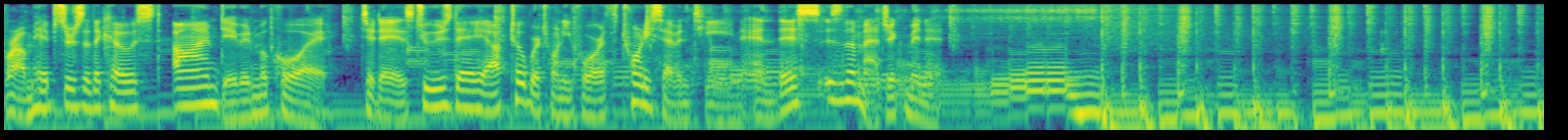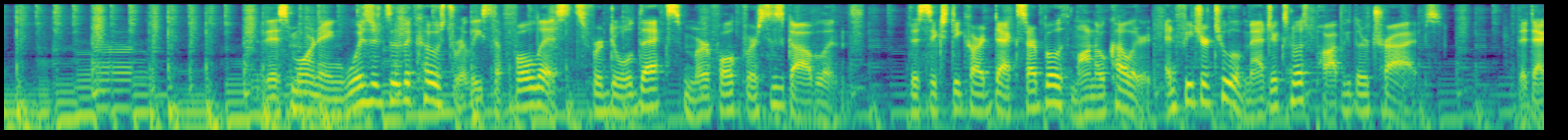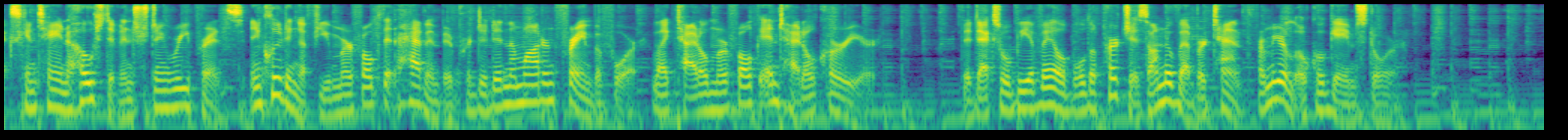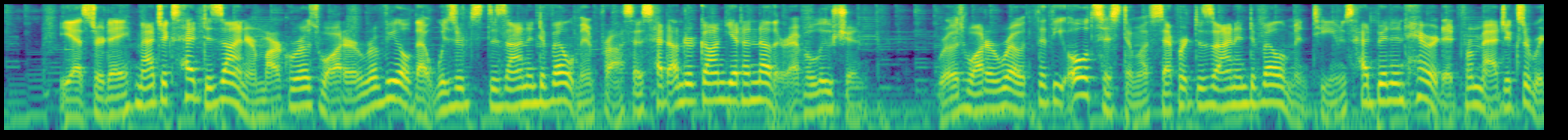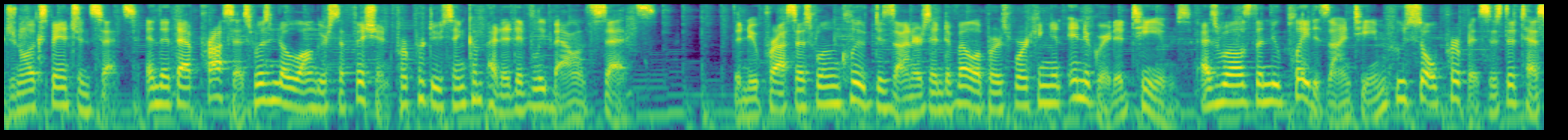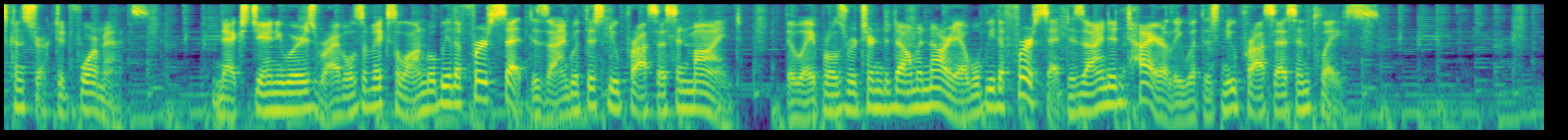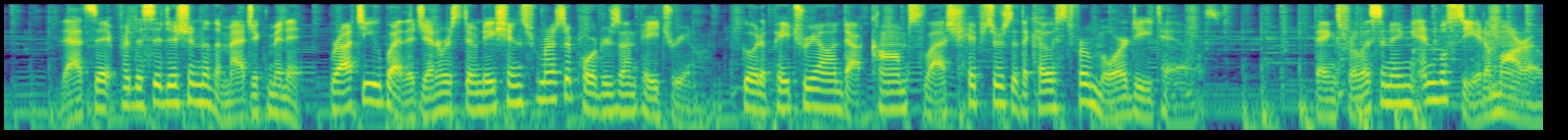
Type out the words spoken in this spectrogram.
From Hipsters of the Coast, I'm David McCoy. Today is Tuesday, October 24th, 2017, and this is the Magic Minute. This morning, Wizards of the Coast released the full lists for Duel Decks Merfolk vs. Goblins. The 60 card decks are both monocolored and feature two of Magic's most popular tribes. The decks contain a host of interesting reprints, including a few merfolk that haven't been printed in the modern frame before, like Tidal Merfolk and Tidal Courier. The decks will be available to purchase on November 10th from your local game store. Yesterday, Magic's head designer Mark Rosewater revealed that Wizards' design and development process had undergone yet another evolution. Rosewater wrote that the old system of separate design and development teams had been inherited from Magic's original expansion sets, and that that process was no longer sufficient for producing competitively balanced sets. The new process will include designers and developers working in integrated teams, as well as the new play design team whose sole purpose is to test constructed formats. Next January's Rivals of Ixalan will be the first set designed with this new process in mind, though April's Return to Dominaria will be the first set designed entirely with this new process in place. That's it for this edition of the Magic Minute, brought to you by the generous donations from our supporters on Patreon. Go to patreon.com slash hipsters of the coast for more details. Thanks for listening, and we'll see you tomorrow.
